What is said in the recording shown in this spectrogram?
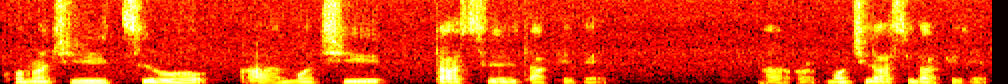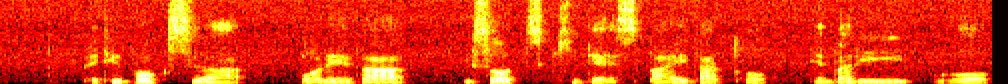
この事実をあ持ち出すだけであ、持ち出すだけで、ペティボックスは俺が嘘つきでスパイだと粘りを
